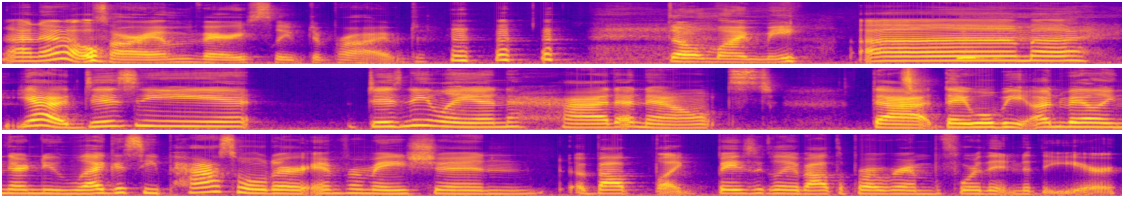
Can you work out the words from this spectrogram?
I know. Sorry, I'm very sleep deprived. Don't mind me. um. uh, yeah, Disney, Disneyland had announced that they will be unveiling their new legacy pass holder information about like basically about the program before the end of the year.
